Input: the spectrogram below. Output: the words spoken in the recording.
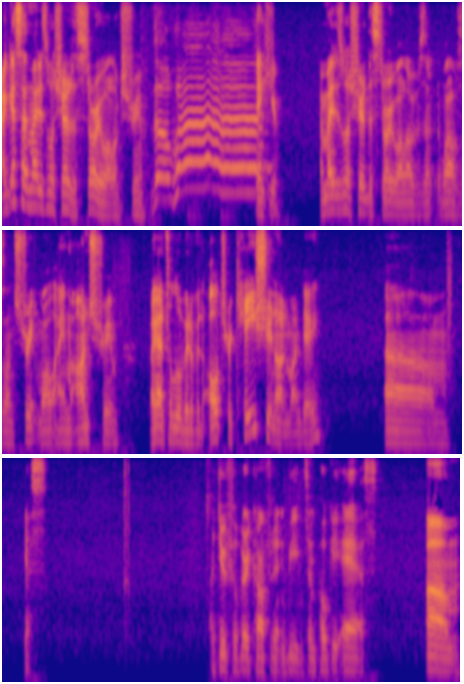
I guess I might as well share the story while I'm stream. Thank you. I might as well share this story while I was while I was on stream. While I'm on stream, I got into a little bit of an altercation on Monday um, yes. I do feel very confident in beating some pokey ass. Um,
